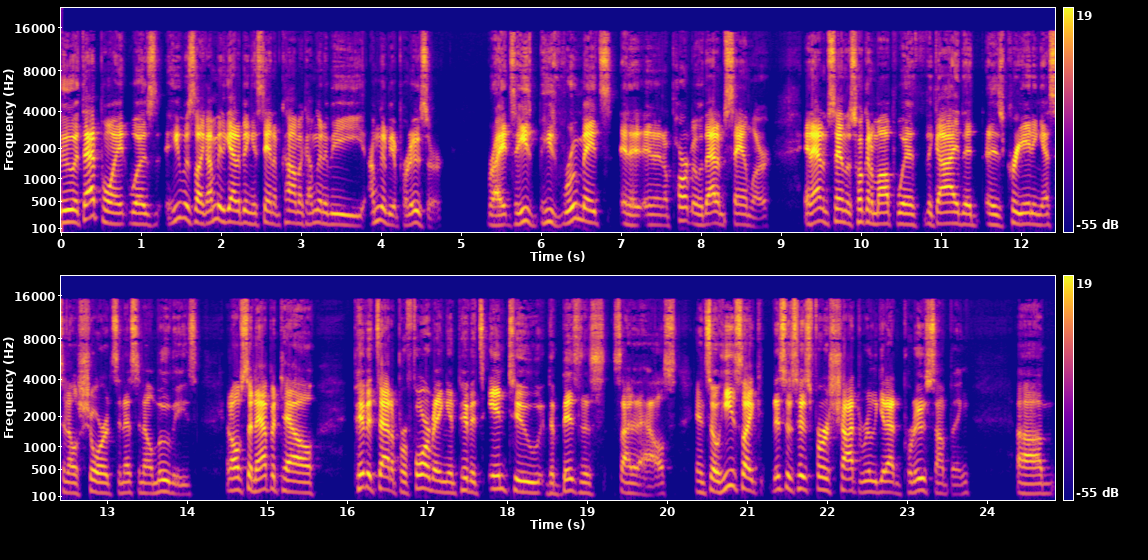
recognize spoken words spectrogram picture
who at that point was he was like, I'm to get out of being a stand up comic. I'm to be I'm to be a producer, right? So he's he's roommates in, a, in an apartment with Adam Sandler, and Adam Sandler's hooking him up with the guy that is creating SNL shorts and SNL movies, and all of a sudden Apatow pivots out of performing and pivots into the business side of the house. And so he's like, this is his first shot to really get out and produce something. Um,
